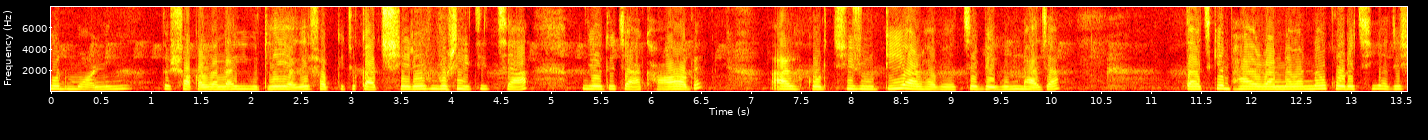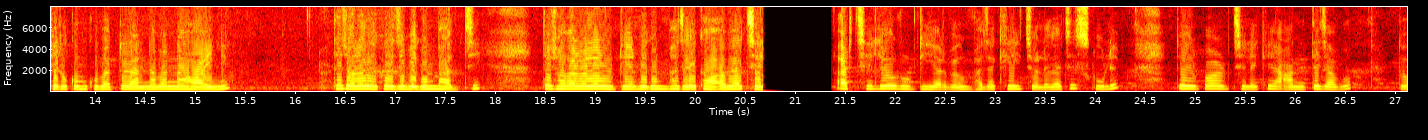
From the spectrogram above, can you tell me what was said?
গুড মর্নিং তো সকালবেলায় উঠেই আগে সব কিছু কাজ সেরে বসিয়েছি চা, যেহেতু চা খাওয়া হবে। আর করছি রুটি আর হবে হচ্ছে বেগুন ভাজা। তো আজকে ভা রান্নাবান্নাও করেছি, আজকে সেরকম খুব একটা রান্নাবান্না হয়নি। তো চলো দেখো যে বেগুন ভাজছি। তো সকালবেলা রুটি আর বেগুন ভাজাই খাওয়া হবে, আর ছেলে আর ছেলেও রুটি আর বেগুন ভাজা খেয়েই চলে গেছে স্কুলে। তো এরপর ছেলেকে আনতে যাব। তো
